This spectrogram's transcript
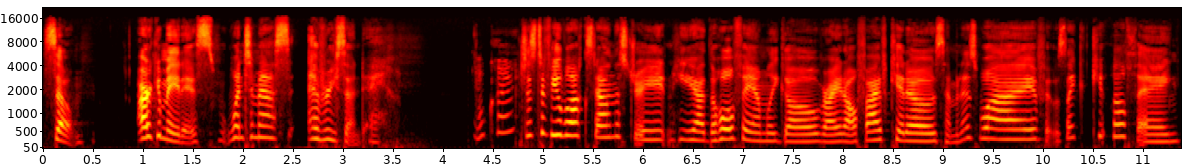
So Archimedes went to mass every Sunday Okay. just a few blocks down the street. He had the whole family go, right? All five kiddos, him and his wife. It was like a cute little thing.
